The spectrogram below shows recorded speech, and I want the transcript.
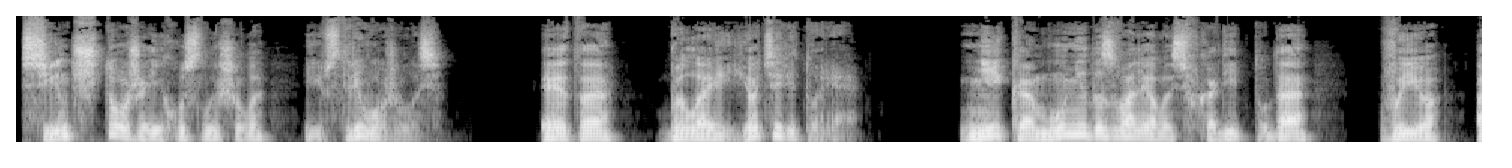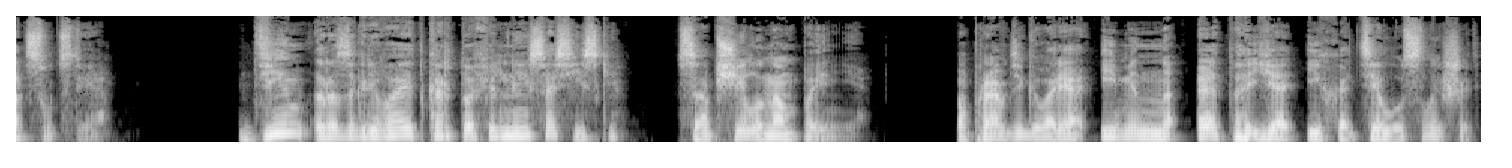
Синдж тоже их услышала и встревожилась. Это была ее территория. Никому не дозволялось входить туда в ее отсутствие. «Дин разогревает картофельные сосиски», — сообщила нам Пенни. По правде говоря, именно это я и хотел услышать.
